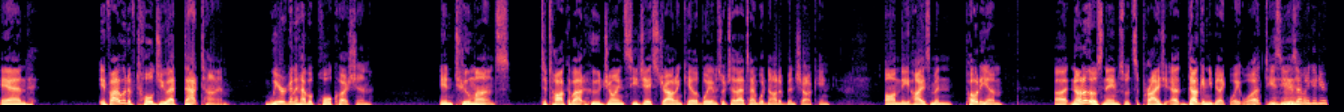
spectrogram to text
And if I would have told you at that time we're going to have a poll question in two months to talk about who joined C.J. Stroud and Caleb Williams, which at that time would not have been shocking, on the Heisman podium. Uh, none of those names would surprise you. Uh, Duggan, you'd be like, "Wait, what? TCU's Mhm. having a good year?"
